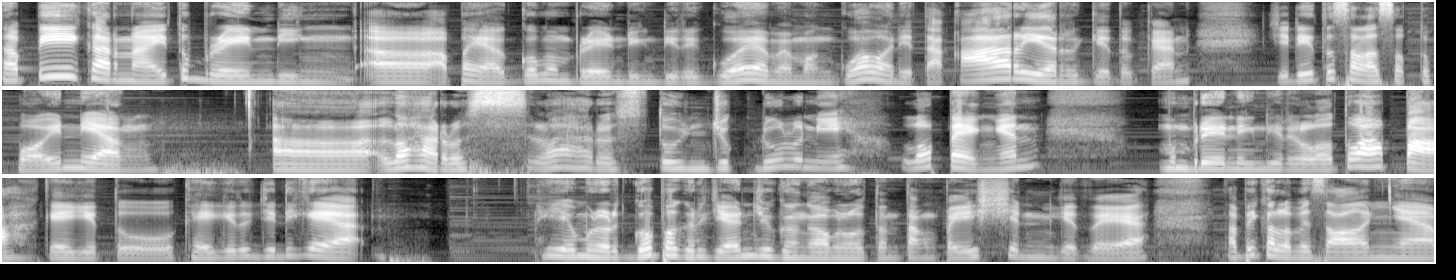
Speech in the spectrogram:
Tapi karena itu branding uh, apa ya gue membranding diri gue ya memang gue wanita karir gitu kan. Jadi itu salah satu poin yang uh, lo harus lo harus tunjuk dulu nih lo pengen membranding diri lo tuh apa kayak gitu kayak gitu. Jadi kayak Iya menurut gue pekerjaan juga nggak melulu tentang passion gitu ya. Tapi kalau misalnya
